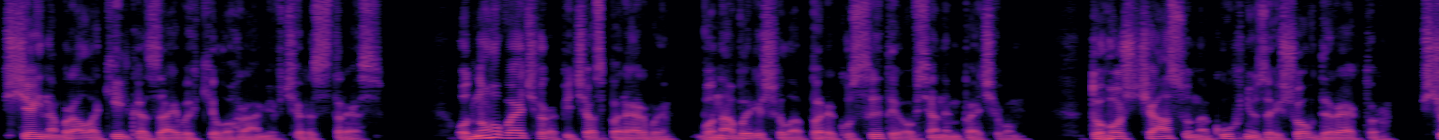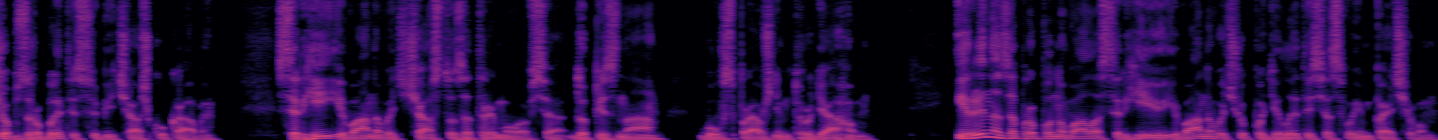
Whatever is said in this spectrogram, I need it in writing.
Ще й набрала кілька зайвих кілограмів через стрес. Одного вечора під час перерви вона вирішила перекусити овсяним печивом. Того ж часу на кухню зайшов директор, щоб зробити собі чашку кави. Сергій Іванович часто затримувався допізна, був справжнім трудягом. Ірина запропонувала Сергію Івановичу поділитися своїм печивом.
